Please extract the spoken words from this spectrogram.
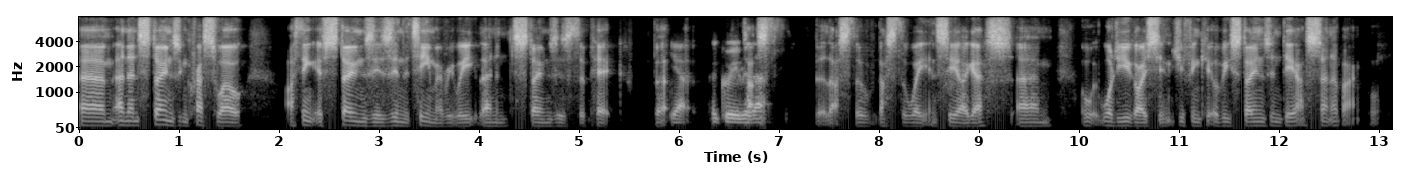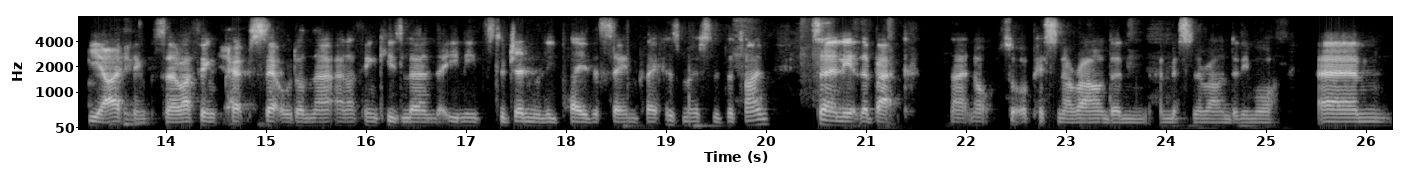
Um, and then Stones and Cresswell. I think if Stones is in the team every week, then Stones is the pick. But yeah, agree with that. But that's the that's the wait and see, I guess. Um, what do you guys think? Do you think it will be Stones and Dias centre back? Yeah, I think so. I think yeah. Pep's settled on that, and I think he's learned that he needs to generally play the same players most of the time. Certainly at the back, like not sort of pissing around and, and messing around anymore. Um,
